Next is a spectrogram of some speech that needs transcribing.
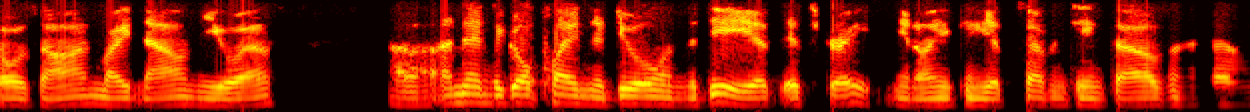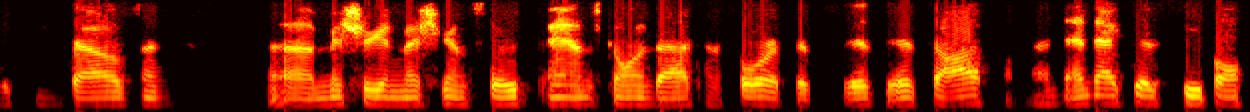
goes on right now in the U.S. Uh, and then to go play in the duel in the D, it, it's great. You know, you can get seventeen thousand and eighteen thousand. Uh, Michigan, Michigan State fans going back and forth. It's it's, it's awesome, and, and that gives people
